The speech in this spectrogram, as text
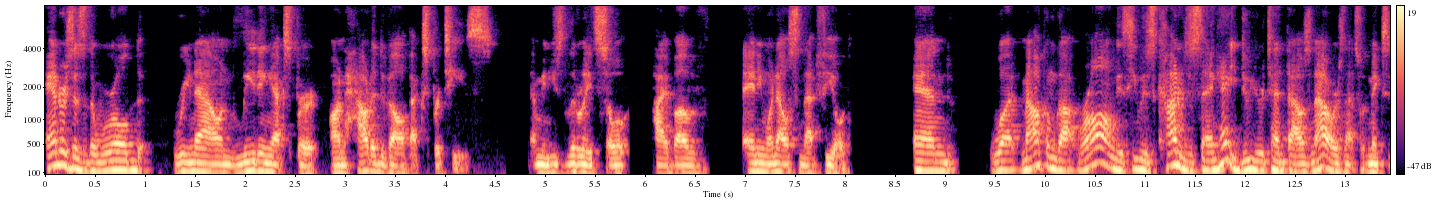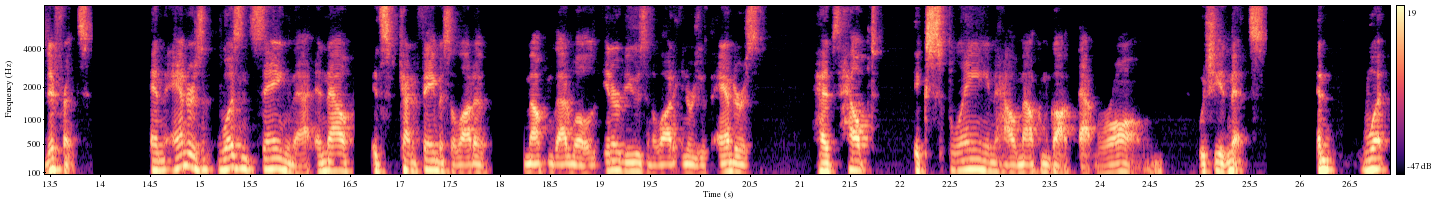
Anders is the world renowned leading expert on how to develop expertise. I mean, he's literally so high above anyone else in that field. And what Malcolm got wrong is he was kind of just saying, hey, do your 10,000 hours, and that's what makes a difference. And Anders wasn't saying that. And now it's kind of famous. A lot of Malcolm Gladwell interviews and a lot of interviews with Anders has helped explain how Malcolm got that wrong, which he admits. And what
